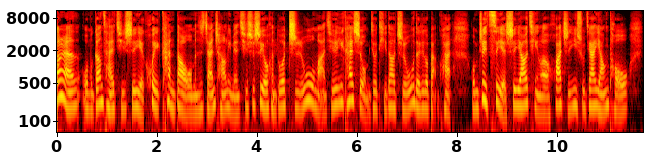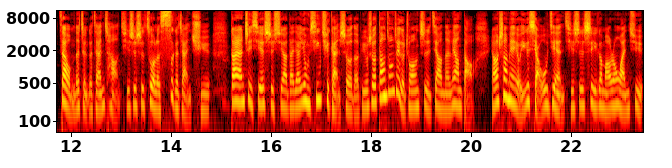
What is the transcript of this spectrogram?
当然，我们刚才其实也会看到，我们的展场里面其实是有很多植物嘛。其实一开始我们就提到植物的这个板块，我们这次也是邀请了花植艺术家杨头，在我们的整个展场其实是做了四个展区。当然，这些是需要大家用心去感受的。比如说，当中这个装置叫能量岛，然后上面有一个小物件，其实是一个毛绒玩具。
